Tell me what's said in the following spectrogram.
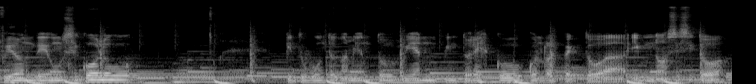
Fui donde un psicólogo que tuvo un tratamiento bien pintoresco con respecto a hipnosis y todo.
